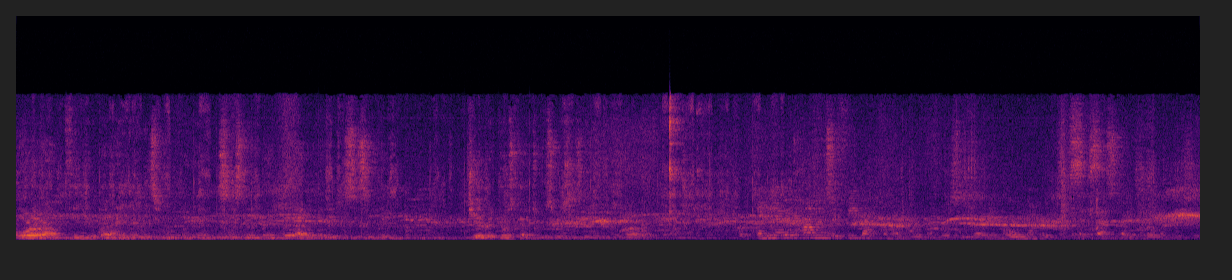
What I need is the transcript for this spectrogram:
or um, I'm thinking about how you get some the system, but, but I don't know that the system can generate those kinds of resources in a model. Any other comments or feedback from our board members regarding goal number, success criteria number two?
